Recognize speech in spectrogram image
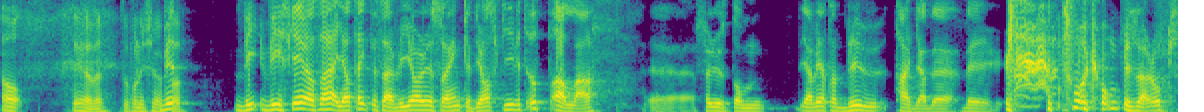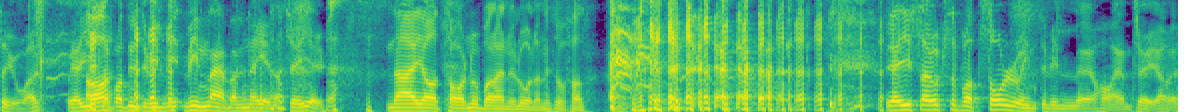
Ja, det är över. Då får ni köpa. Vi, vi, vi ska göra så här, jag tänkte så här, vi gör det så enkelt. Jag har skrivit upp alla, eh, förutom, jag vet att du taggade dig, två kompisar också Johan. Och jag gissar Ja. på att du inte vill vi- vinna en av dina egna tröjor. Nej, jag tar nog bara en ur lådan i så fall. Jag gissar också på att Zorro inte vill eh, ha en tröja.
